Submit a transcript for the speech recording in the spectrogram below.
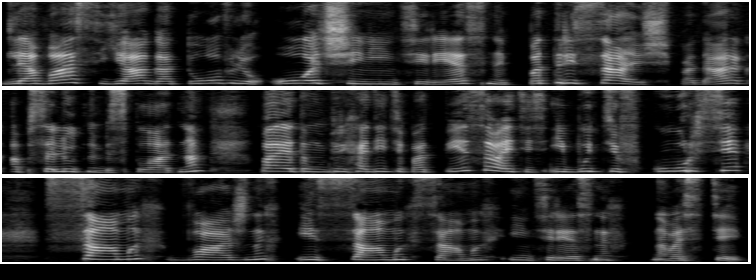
Для вас я готовлю очень интересный, потрясающий подарок, абсолютно бесплатно. Поэтому переходите, подписывайтесь и будьте в курсе самых важных и самых-самых интересных новостей.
